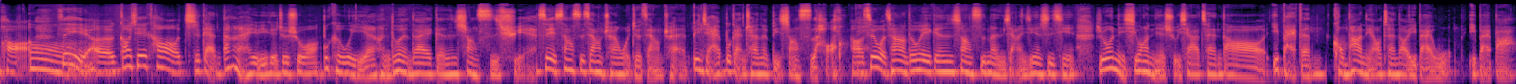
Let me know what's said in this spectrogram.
哈，哦、所以呃，高阶靠质感，当然还有一个就是说不可讳言，很多人都在跟上司学，所以上司这样穿我就这样穿，并且还不敢穿的比上司好，好，所以我常常都会跟上司们讲一件事情：如果你希望你的属下穿到一百分，恐怕你要穿到一百五、一百八。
